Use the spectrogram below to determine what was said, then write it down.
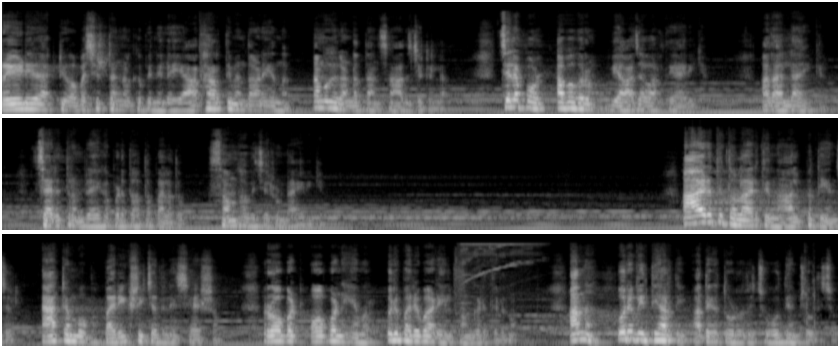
റേഡിയോ ആക്റ്റീവ് അവശിഷ്ടങ്ങൾക്ക് പിന്നിലെ യാഥാർത്ഥ്യം എന്താണ് എന്ന് നമുക്ക് കണ്ടെത്താൻ സാധിച്ചിട്ടില്ല. ചിലപ്പോൾ അവ വെറും വ്യാജവാർത്തയായിരിക്കും. അതല്ല എങ്കിൽ ചരിത്രം രേഖപ്പെടുത്താത്ത പലതും സംഭവിച്ചിട്ടുണ്ടായിരിക്കും. ആയിരത്തി തൊള്ളായിരത്തി നാൽപ്പത്തിയഞ്ചിൽ ആറ്റം ബോംബ് പരീക്ഷിച്ചതിന് ശേഷം റോബർട്ട് ഓപ്പൺ ഹേമർ ഒരു പരിപാടിയിൽ പങ്കെടുത്തിരുന്നു. അന്ന് ഒരു വിദ്യാർത്ഥി അദ്ദേഹത്തോട് ഒരു ചോദ്യം ചോദിച്ചു.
